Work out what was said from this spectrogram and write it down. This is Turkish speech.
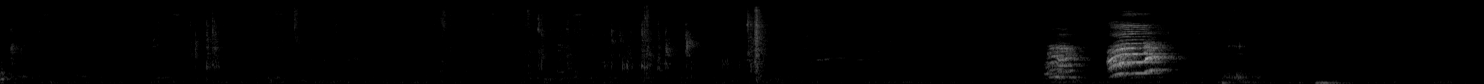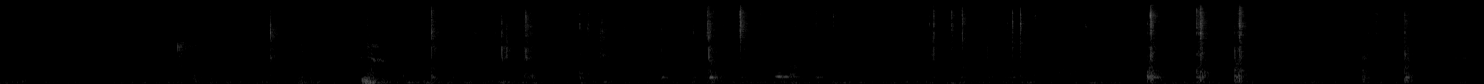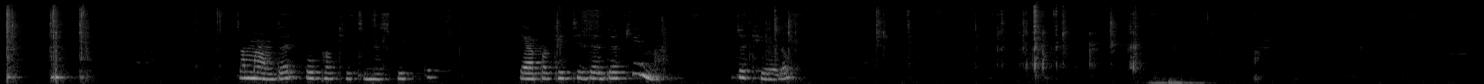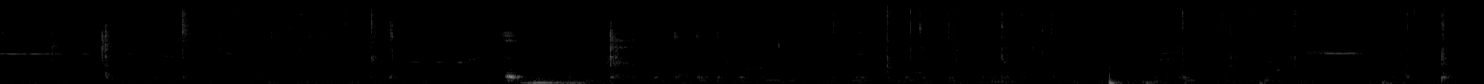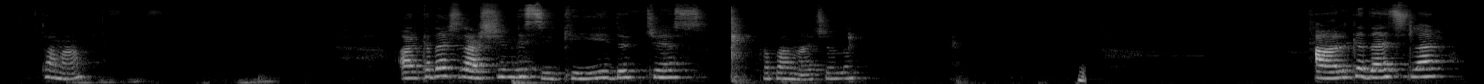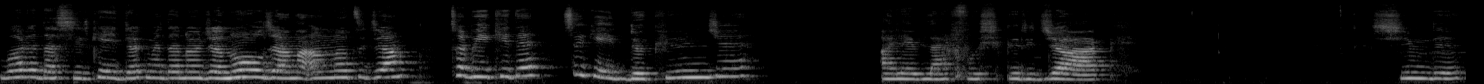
Tamamdır. Bu paketimiz bitti. Diğer paketi de dökeyim mi? Döküyorum. Tamam. Arkadaşlar şimdi sirkeyi dökeceğiz. Kapağını açalım. Arkadaşlar bu arada sirkeyi dökmeden önce ne olacağını anlatacağım. Tabii ki de sirkeyi dökünce alevler fışkıracak. Şimdi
